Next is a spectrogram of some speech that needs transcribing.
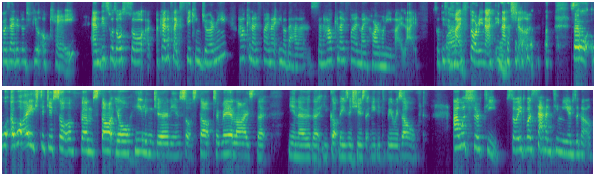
because I didn't feel okay and this was also a, kind of like seeking journey. How can i find my inner balance? And how can i find my harmony in my life? So this wow. is my story in a, in nutshell. So w- at what age did you sort of um, start your healing journey and sort of start to realize that you know that you got these issues that needed to be resolved? I was 30 so it was 17 years ago.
